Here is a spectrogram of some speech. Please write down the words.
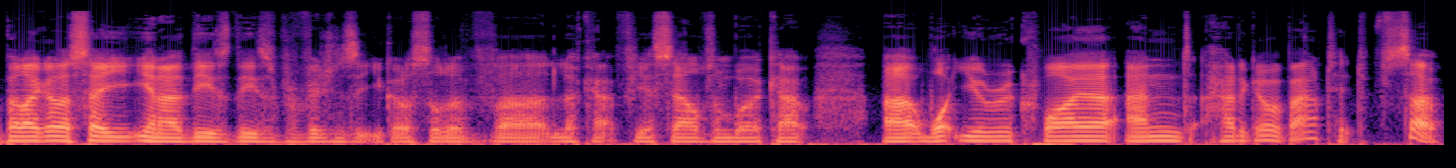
But I got to say, you know, these these are provisions that you've got to sort of uh, look at for yourselves and work out uh, what you require and how to go about it. So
